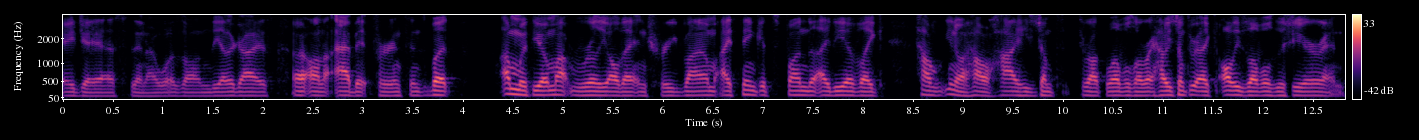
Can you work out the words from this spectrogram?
AJS than I was on the other guys, uh, on Abbott, for instance. But I'm with you. I'm not really all that intrigued by him. I think it's fun the idea of like how you know how high he's jumped throughout the levels already, how he's jumped through like all these levels this year, and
